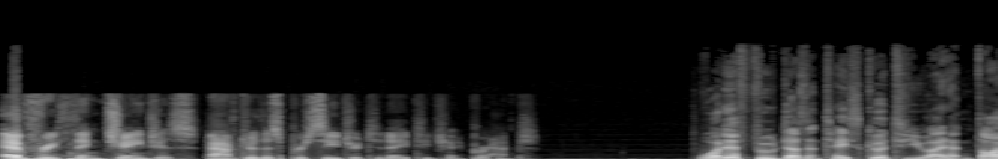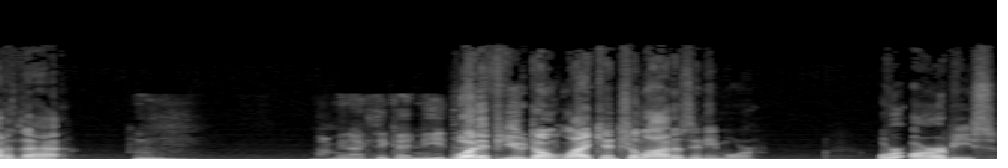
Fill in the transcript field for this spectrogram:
everything changes after this procedure today tj perhaps What if food doesn't taste good to you? I hadn't thought of that. i mean i think i need that What if you don't like enchiladas anymore? Or Arby's?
